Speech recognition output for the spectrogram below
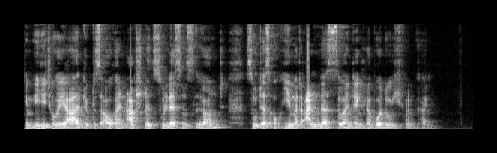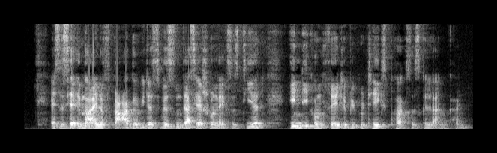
Im Editorial gibt es auch einen Abschnitt zu Lessons Learned, so dass auch jemand anders so ein Denklabor durchführen kann. Es ist ja immer eine Frage, wie das Wissen, das ja schon existiert, in die konkrete Bibliothekspraxis gelangen kann.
